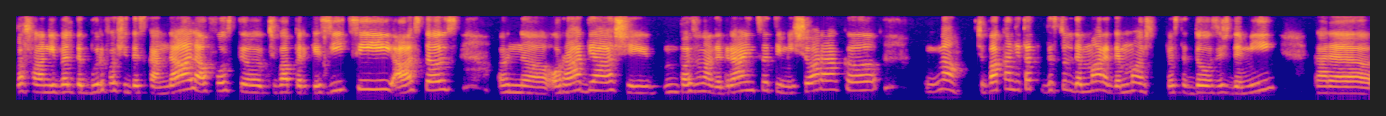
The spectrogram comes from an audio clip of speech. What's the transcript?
așa, la nivel de bârfă și de scandal, au fost uh, ceva percheziții astăzi în uh, Oradea și în pe zona de graniță, Timișoara, că na, ceva cantitate destul de mare de măști, peste 20 de mii, care,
